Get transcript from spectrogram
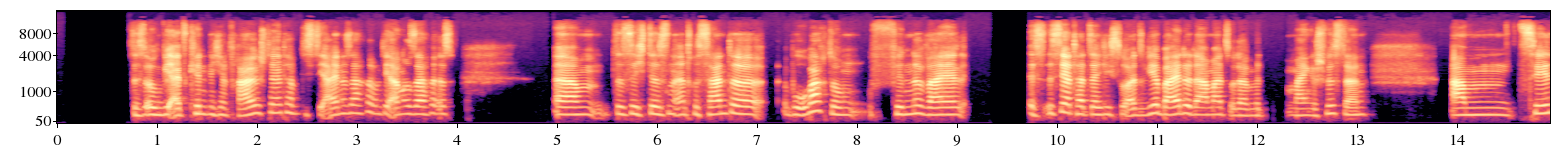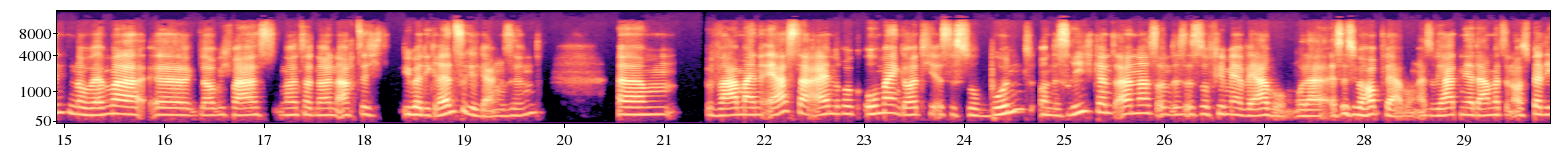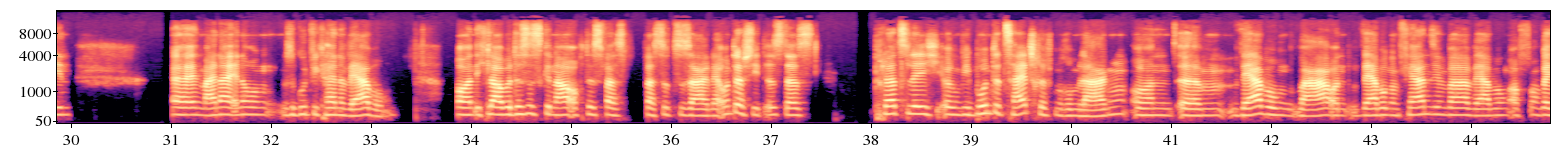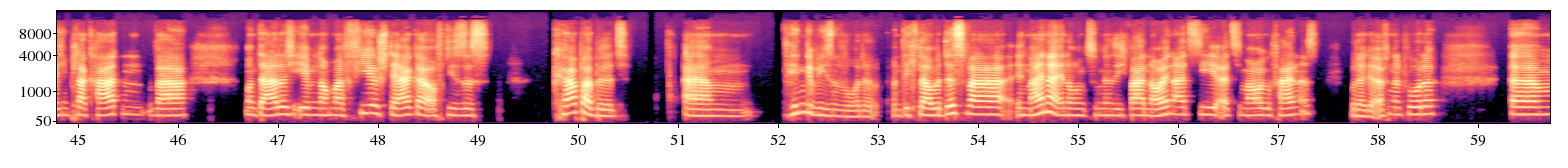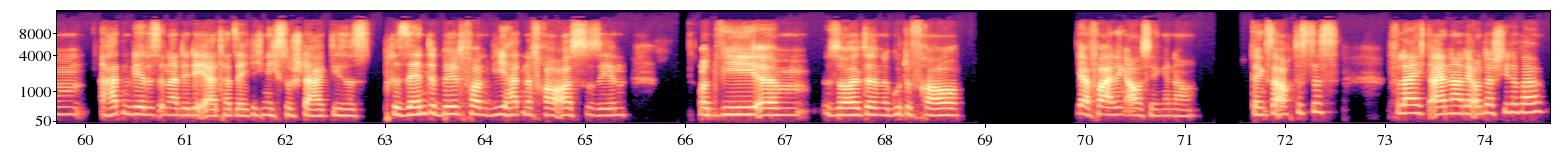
das irgendwie als Kind nicht in Frage gestellt habe. Das ist die eine Sache. Und die andere Sache ist, ähm, dass ich das eine interessante Beobachtung finde, weil es ist ja tatsächlich so, also wir beide damals oder mit meinen Geschwistern, am 10. November, äh, glaube ich, war es 1989, über die Grenze gegangen sind. Ähm, war mein erster Eindruck, oh mein Gott, hier ist es so bunt und es riecht ganz anders und es ist so viel mehr Werbung oder es ist überhaupt Werbung. Also wir hatten ja damals in Ostberlin äh, in meiner Erinnerung so gut wie keine Werbung. Und ich glaube, das ist genau auch das, was, was sozusagen der Unterschied ist, dass plötzlich irgendwie bunte Zeitschriften rumlagen und ähm, Werbung war und Werbung im Fernsehen war, Werbung auf irgendwelchen Plakaten war und dadurch eben nochmal viel stärker auf dieses Körperbild ähm, hingewiesen wurde. Und ich glaube, das war in meiner Erinnerung zumindest, ich war neun, als die, als die Mauer gefallen ist oder geöffnet wurde, ähm, hatten wir das in der DDR tatsächlich nicht so stark, dieses präsente Bild von, wie hat eine Frau auszusehen und wie ähm, sollte eine gute Frau ja vor allen Dingen aussehen, genau. Denkst du auch, dass das vielleicht einer der Unterschiede war?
